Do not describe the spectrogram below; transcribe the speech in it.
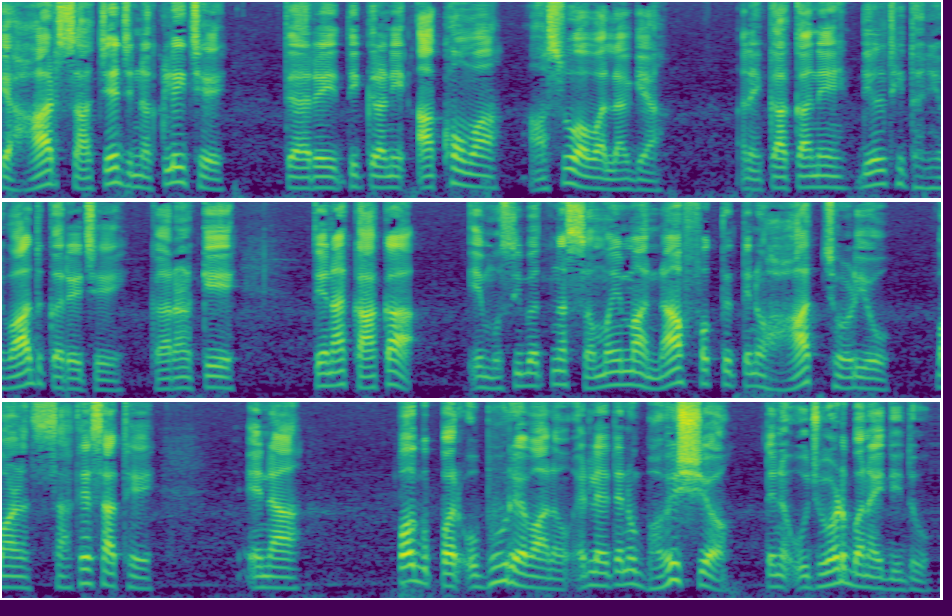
કે હાર સાચે જ નકલી છે, ત્યારે દીકરાની આંખોમાં આંસુ આવવા લાગ્યા અને કાકાને દિલથી ધન્યવાદ કરે છે, કારણ કે તેના કાકા એ મુસીબતના સમયમાં ના ફક્ત તેનો હાથ છોડ્યો પણ સાથે સાથે એના પગ પર ઊભું રહેવાનો એટલે તેનું ભવિષ્ય તેને ઉજ્જવળ બનાવી દીધું.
